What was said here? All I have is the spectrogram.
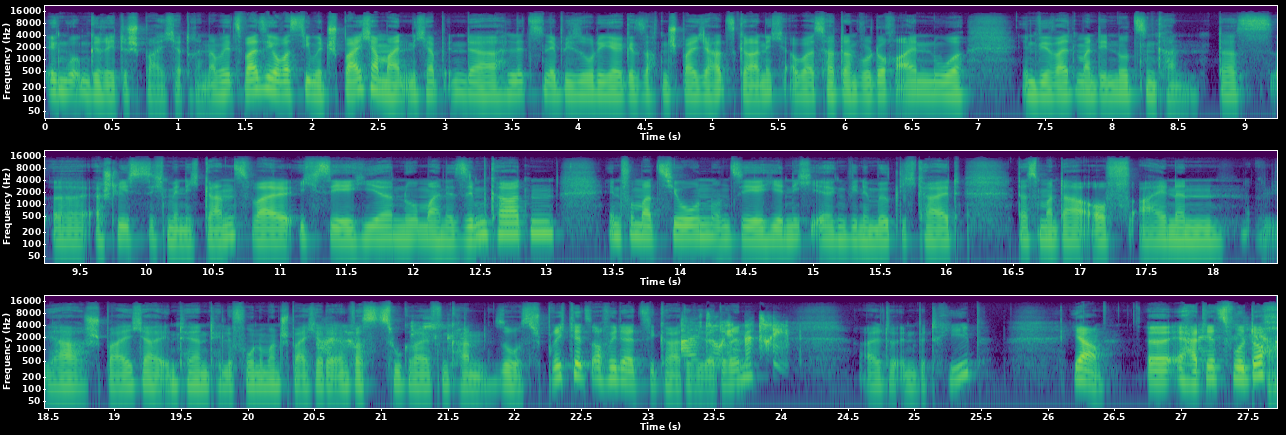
irgendwo im Gerätespeicher drin. Aber jetzt weiß ich auch, was die mit Speicher meinten. Ich habe in der letzten Episode ja gesagt, einen Speicher hat es gar nicht, aber es hat dann wohl doch einen, nur inwieweit man den nutzen kann. Das äh, erschließt sich mir nicht ganz, weil ich sehe hier nur meine SIM-Karten-Informationen und sehe hier nicht irgendwie eine Möglichkeit, dass man da auf einen ja, Speicher, internen Telefonnummernspeicher oder irgendwas zugreifen kann. So, es spricht jetzt auch wieder jetzt die Karte Alto wieder drin. in Betrieb. Alto in Betrieb. Ja, äh, er hat jetzt wohl doch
